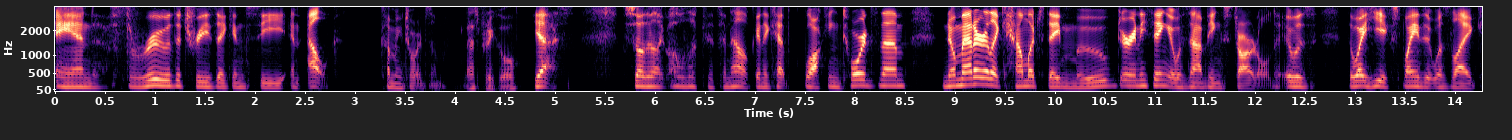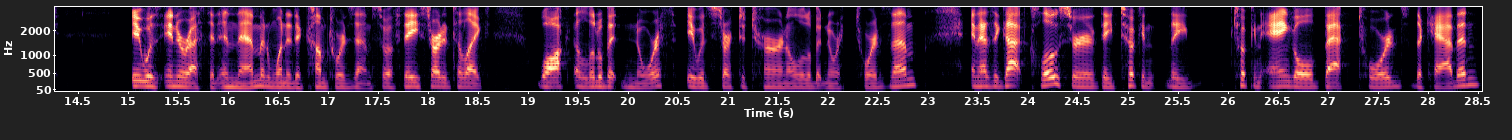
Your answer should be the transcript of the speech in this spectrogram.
and through the trees they can see an elk coming towards them That's pretty cool. Yes. So they're like, "Oh, look, it's an elk," and it kept walking towards them. No matter like how much they moved or anything, it was not being startled. It was the way he explains it was like it was interested in them and wanted to come towards them. So if they started to like walk a little bit north, it would start to turn a little bit north towards them. And as it got closer, they took an they took an angle back towards the cabin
